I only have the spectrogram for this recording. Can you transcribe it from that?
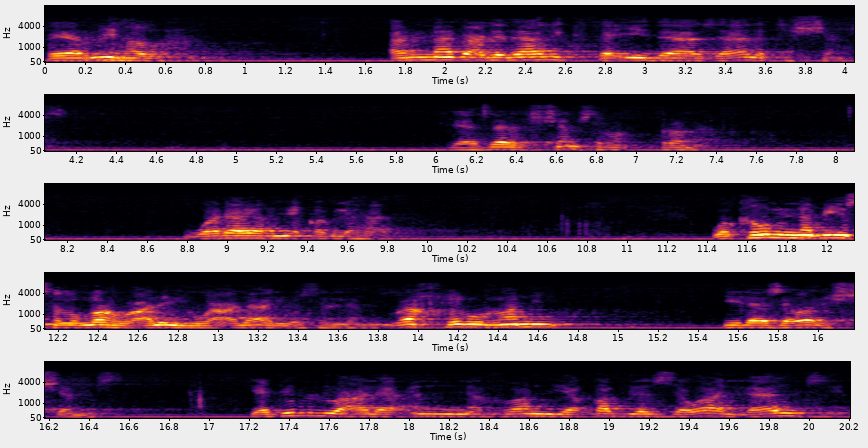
فيرميها ضحى. أما بعد ذلك فإذا زالت الشمس إذا زالت الشمس رمى ولا يرمي قبل هذا. وكون النبي صلى الله عليه وعلى آله وسلم يؤخر الرمي إلى زوال الشمس يدل على أن الرمي قبل الزوال لا يجزي.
